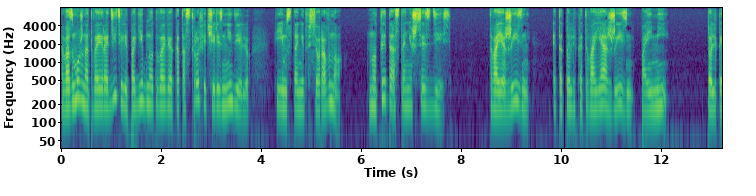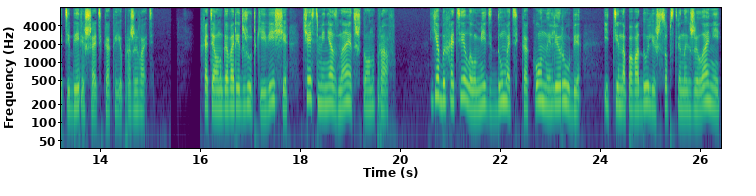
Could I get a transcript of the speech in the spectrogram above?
Возможно, твои родители погибнут в авиакатастрофе через неделю, и им станет все равно. Но ты-то останешься здесь. Твоя жизнь — это только твоя жизнь, пойми. Только тебе решать, как ее проживать. Хотя он говорит жуткие вещи, часть меня знает, что он прав. Я бы хотела уметь думать, как он или Руби, идти на поводу лишь собственных желаний,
